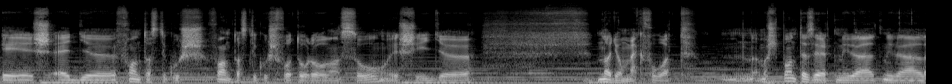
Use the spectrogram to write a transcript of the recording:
és egy fantasztikus, fantasztikus fotóról van szó, és így nagyon megfogott. Most pont ezért, mivel, mivel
